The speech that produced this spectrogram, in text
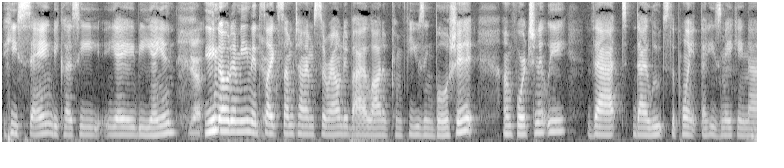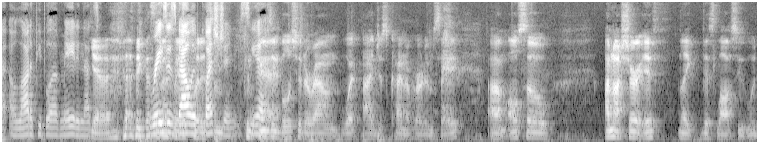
he's saying, because he yay be yayin, Yeah. you know what I mean. It's Yeah. like sometimes surrounded by a lot of confusing bullshit. Unfortunately, that dilutes the point that he's making that a lot of people have made, and that's Yeah, I think that's raises best valid put it, some questions. Confusing Yeah. bullshit around what I just kind of heard him say. Um, also, I'm not sure if like this lawsuit would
